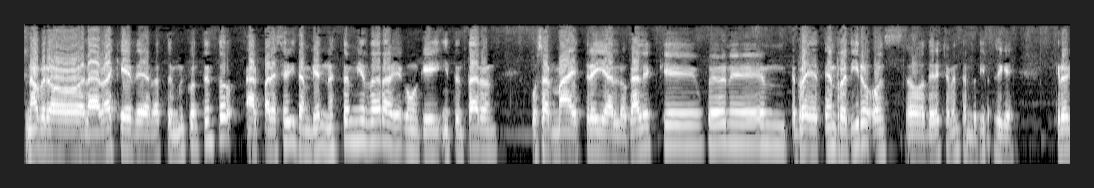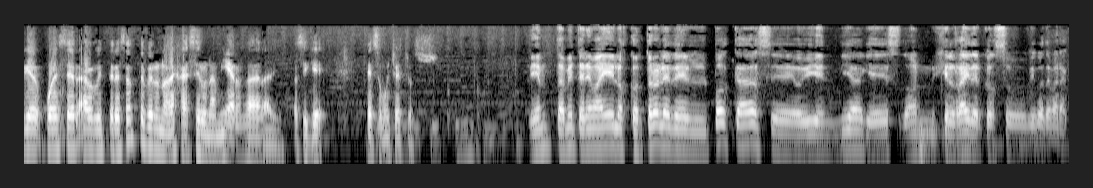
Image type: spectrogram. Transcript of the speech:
No, pero la verdad es que de verdad estoy muy contento. Al parecer, y también no es tan mierda de Arabia, como que intentaron usar más estrellas locales que weón, en, re- en retiro o, o derechamente en retiro. Así que creo que puede ser algo interesante, pero no deja de ser una mierda de Arabia. Así que eso, muchachos. Bien, también tenemos ahí los controles del podcast eh, hoy en día, que es Don Hellrider con su bigote maraco.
